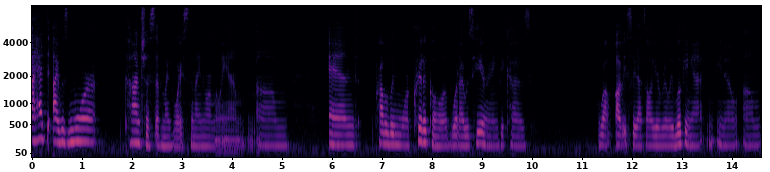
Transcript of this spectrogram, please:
I had to, I was more conscious of my voice than I normally am, um, and probably more critical of what I was hearing because, well, obviously that's all you're really looking at. You know, um,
